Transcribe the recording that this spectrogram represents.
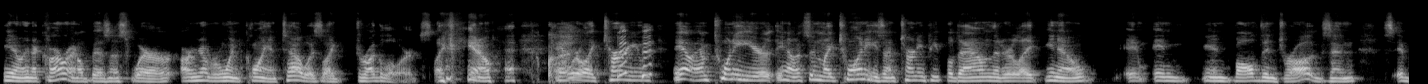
you know, in a car rental business where our number one clientele was like drug lords, like, you know, and we're like turning, you know, I'm 20 years, you know, it's in my 20s, I'm turning people down that are like, you know, in, in, involved in drugs and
